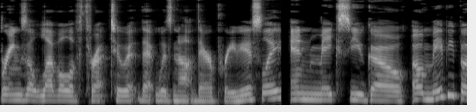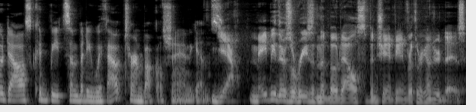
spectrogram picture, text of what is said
brings a level of threat to it that was not there previously and makes you go, oh, maybe Bo Dallas could beat somebody without turnbuckle shenanigans. Yeah, maybe there's a reason that Bo Dallas has been champion for 300 days.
